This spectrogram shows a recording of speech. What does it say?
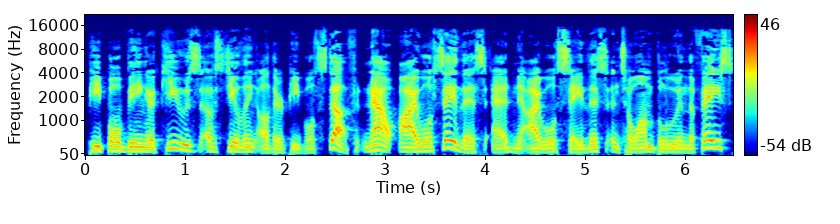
People being accused of stealing other people's stuff. Now, I will say this, and I will say this until I'm blue in the face.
